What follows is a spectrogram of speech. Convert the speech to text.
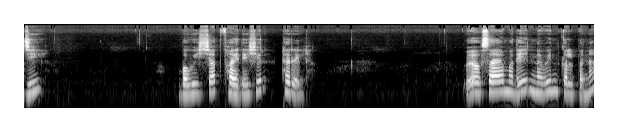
जी भविष्यात फायदेशीर ठरेल. व्यवसायामध्ये नवीन कल्पना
